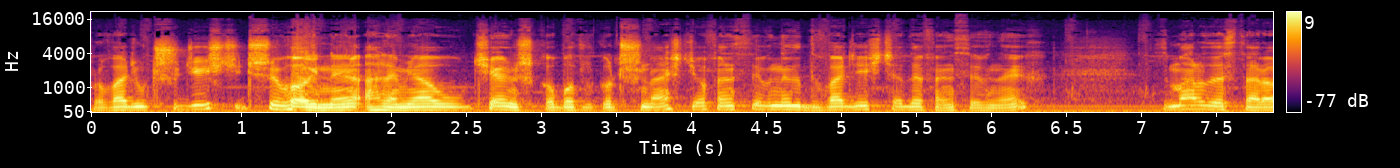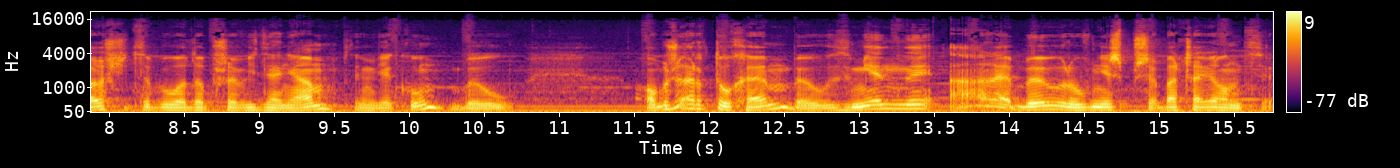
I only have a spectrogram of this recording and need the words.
Prowadził 33 wojny, ale miał ciężko, bo tylko 13 ofensywnych, 20 defensywnych. Zmarł ze starości, co było do przewidzenia w tym wieku. Był obżartuchem, był zmienny, ale był również przebaczający.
